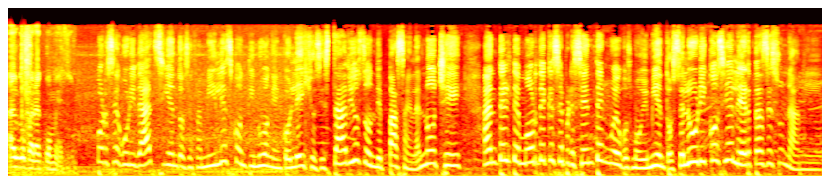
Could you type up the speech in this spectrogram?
algo para comer. Por seguridad, cientos de familias continúan en colegios y estadios donde pasan la noche ante el temor de que se presenten nuevos movimientos telúricos y alertas de tsunami.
